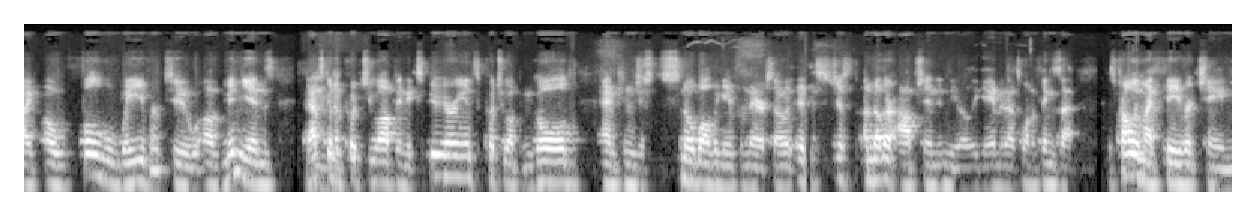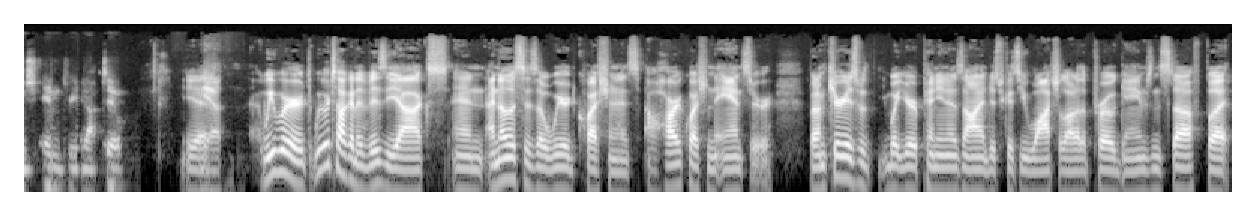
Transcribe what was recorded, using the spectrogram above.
like a full wave or two of minions. That's going to mm-hmm. put you up in experience, put you up in gold, and can just snowball the game from there. So it's just another option in the early game, and that's one of the things that is probably my favorite change in 3.2. Yeah. Yeah. We were we were talking to Viziox, and I know this is a weird question. It's a hard question to answer, but I'm curious with what your opinion is on it, just because you watch a lot of the pro games and stuff. But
